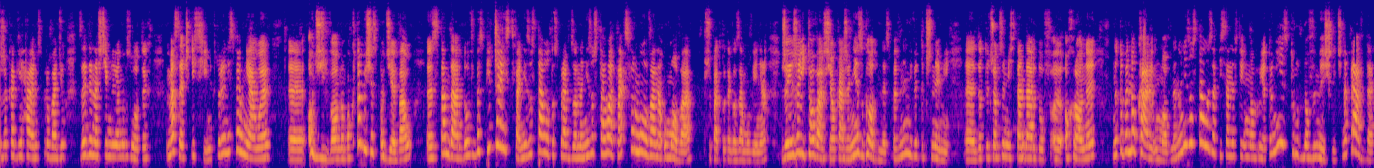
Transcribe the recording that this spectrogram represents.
że KGHM sprowadził za 11 milionów złotych maseczki z Chin, które nie spełniały e, o dziwo, no bo kto by się spodziewał, standardów bezpieczeństwa. Nie zostało to sprawdzone, nie została tak sformułowana umowa w przypadku tego zamówienia, że jeżeli towar się okaże niezgodny z pewnymi wytycznymi e, dotyczącymi standardów e, ochrony, no to będą kary umowne. No nie zostały zapisane w tej umowie. To nie jest trudno wymyślić, naprawdę,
